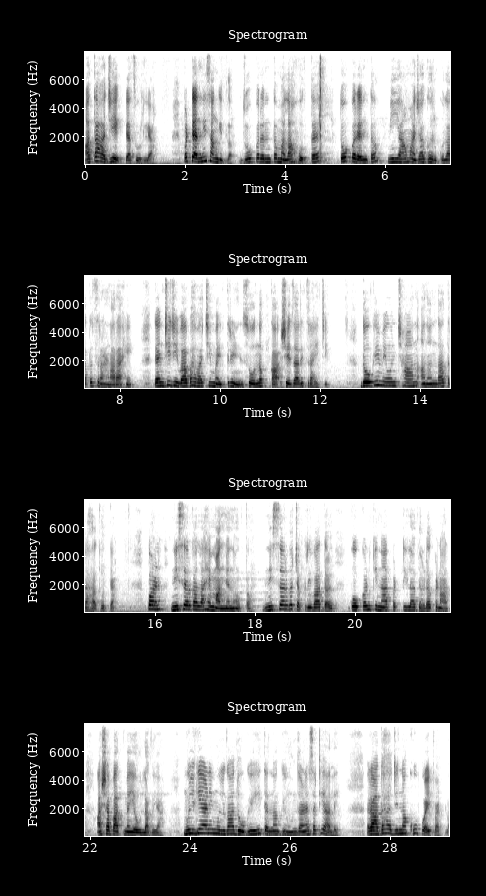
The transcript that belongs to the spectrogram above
आता आजी एकट्याच उरल्या. पण त्यांनी सांगितलं जोपर्यंत मला होतंय तोपर्यंत मी या माझ्या घरकुलातच राहणार आहे. त्यांची जीवाभावाची मैत्रीण सोनक्का शेजारीच राहायची. दोघे मिळून छान आनंदात राहत होत्या. पण निसर्गाला हे मान्य नव्हतं. निसर्ग चक्रीवादळ कोकण किनारपट्टीला धडकणार अशा बातम्या येऊ लागल्या. मुलगी आणि मुलगा दोघेही त्यांना घेऊन जाण्यासाठी आले. राधाजींना खूप वाईट वाटलं.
